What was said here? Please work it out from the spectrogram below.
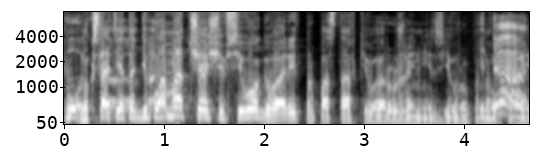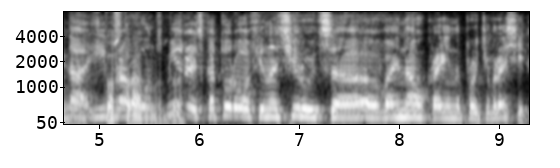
Вот. Ну, кстати, этот э, дипломат чаще всего говорит про поставки вооружений из Европы на да, Украину. Да, да, и про странно, фонд мира, да. из которого финансируется э, война Украины против России.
